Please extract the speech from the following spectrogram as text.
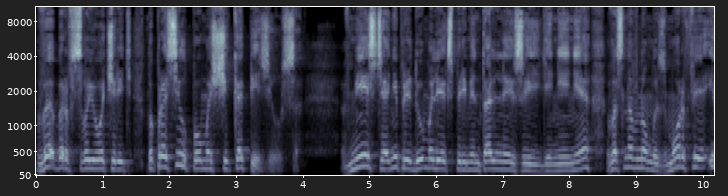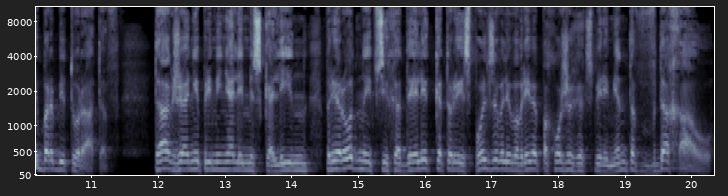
Вебер, в свою очередь, попросил помощи Капезиуса. Вместе они придумали экспериментальные соединения, в основном из морфия и барбитуратов – также они применяли мескалин, природный психоделик, который использовали во время похожих экспериментов в Дахау.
